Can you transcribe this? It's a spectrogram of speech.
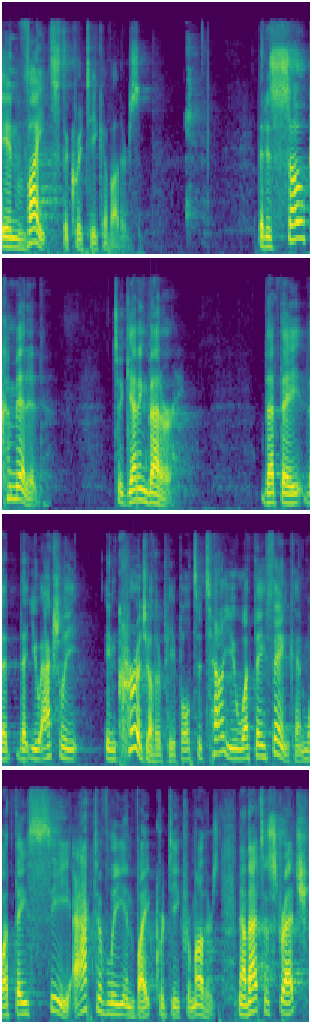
invites the critique of others, that is so committed to getting better that, they, that, that you actually encourage other people to tell you what they think and what they see, actively invite critique from others. Now, that's a stretch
